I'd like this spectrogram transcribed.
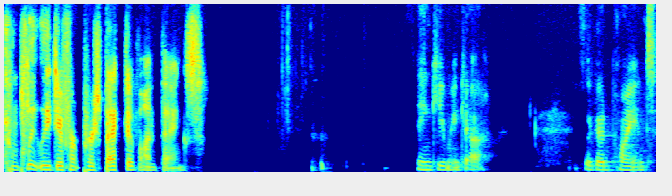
completely different perspective on things Thank you, Mika. That's a good point.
